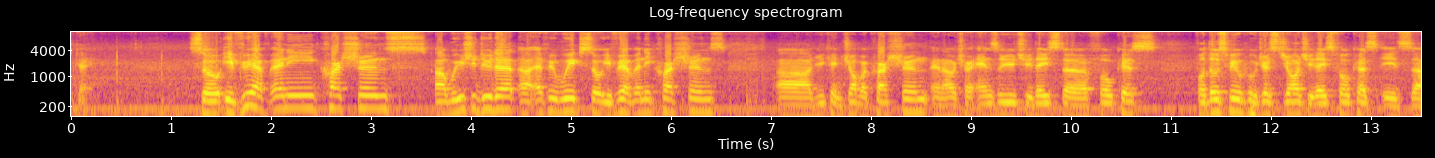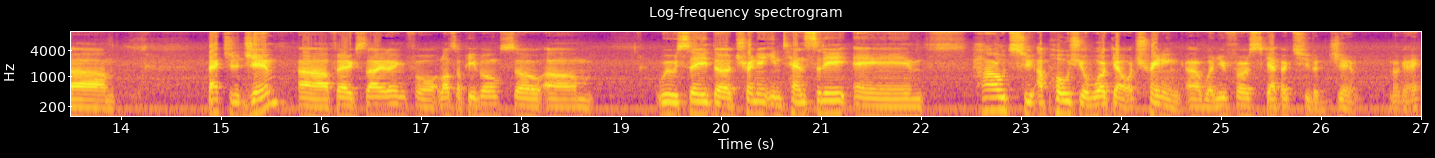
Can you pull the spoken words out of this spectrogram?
Okay. So if you have any questions, uh, we usually do that uh, every week. So if you have any questions, uh, you can drop a question and I'll try to answer you. Today's the focus. For those people who just joined, today's focus is um, back to the gym. Uh, very exciting for lots of people. So um, we will say the training intensity and how to approach your workout or training uh, when you first get back to the gym. Okay.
